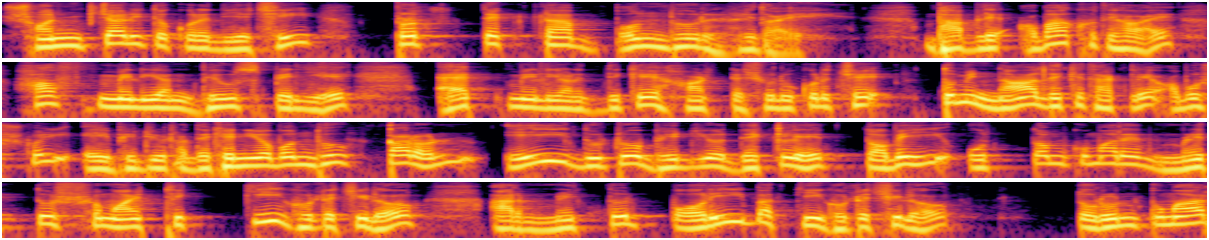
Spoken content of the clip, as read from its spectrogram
সঞ্চারিত করে দিয়েছি প্রত্যেকটা বন্ধুর হৃদয়ে। ভাবলে অবাক হতে হয়, হাফ মিলিয়ন ভিউজ পেরিয়ে এক মিলিয়নের দিকে হাঁটতে শুরু করেছে। তুমি না দেখে থাকলে অবশ্যই এই ভিডিওটা দেখে নিও বন্ধু। কারণ এই দুটো ভিডিও দেখলে তবেই উত্তম কুমারের মৃত্যুর সময় ঠিক কী ঘটেছিল আর মৃত্যুর পরেই বা কী ঘটেছিল তরুণ কুমার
